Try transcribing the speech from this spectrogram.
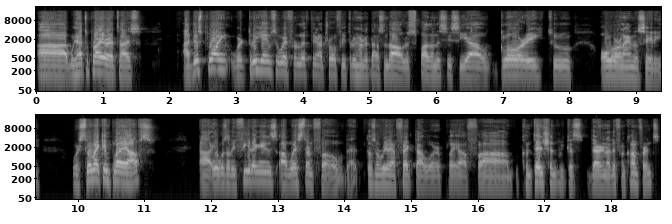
Uh, we had to prioritize. At this point, we're three games away from lifting our trophy, three hundred thousand dollars, spot on the CCL. Glory to all Orlando City. We're still making playoffs. Uh, it was a defeat against a Western foe that doesn't really affect our playoff uh, contention because they're in a different conference.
